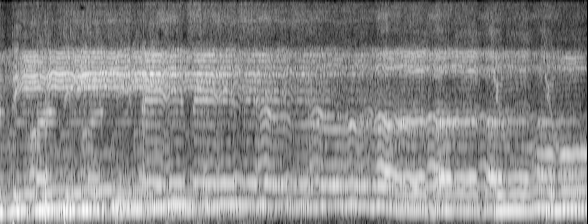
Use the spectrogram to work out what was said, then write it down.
मदीने से क्यों?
